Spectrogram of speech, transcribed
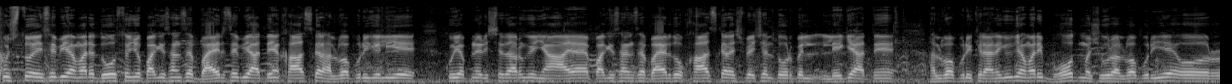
कुछ तो ऐसे भी हमारे दोस्त हैं जो पाकिस्तान से बाहर से भी आते हैं, ख़ासकर हलवा पूरी के लिए। कोई अपने रिश्तेदारों के यहाँ आया है पाकिस्तान से बाहर तो ख़ासकर स्पेशल तौर पे लेके आते हैं हलवा पूरी खिलाने, क्योंकि हमारी बहुत मशहूर हलवा पूरी है और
